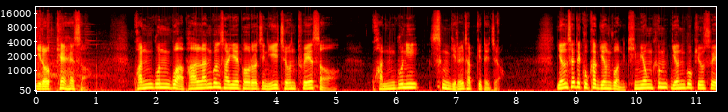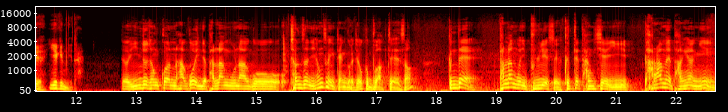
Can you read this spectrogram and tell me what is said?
이렇게 해서 관군과 반란군 사이에 벌어진 이 전투에서 관군이 승기를 잡게 되죠. 연세대 국학연구원 김용흠 연구교수의 얘기입니다. 저 인조 정권하고 이제 반란군하고 전선이 형성이 된 거죠. 그 무학제에서. 근데 반란군이 분리했어요. 그때 당시에 이 바람의 방향이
